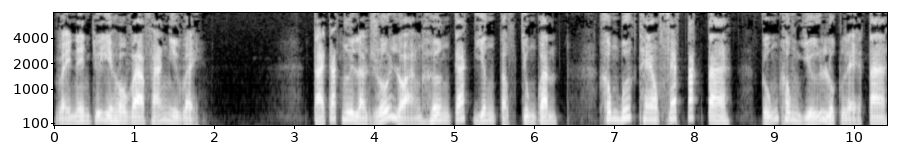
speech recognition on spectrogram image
Vậy nên Chúa Giê-hô-va phán như vậy. Tại các ngươi là rối loạn hơn các dân tộc chung quanh, không bước theo phép tắc ta, cũng không giữ luật lệ ta.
